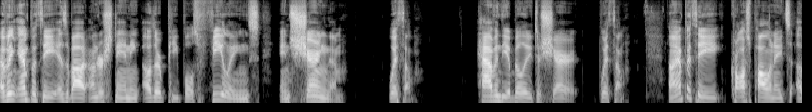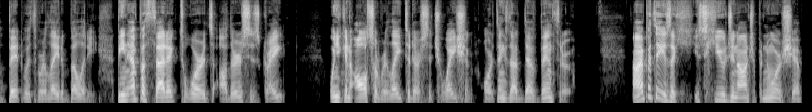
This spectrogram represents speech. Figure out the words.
Having empathy is about understanding other people's feelings and sharing them with them, having the ability to share it with them. Now, empathy cross pollinates a bit with relatability. Being empathetic towards others is great when you can also relate to their situation or things that they've been through. Now, empathy is, a, is huge in entrepreneurship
